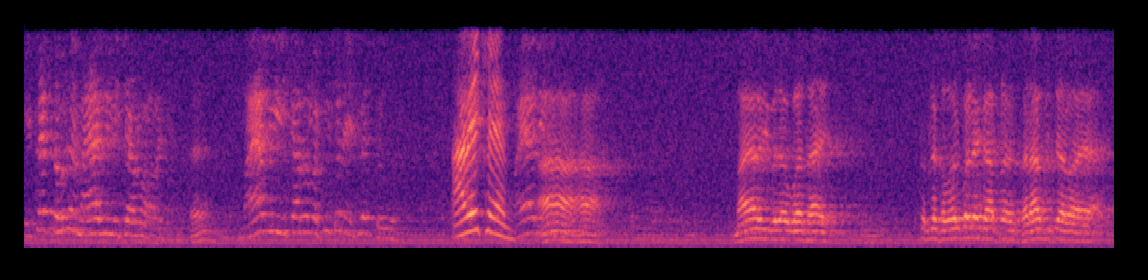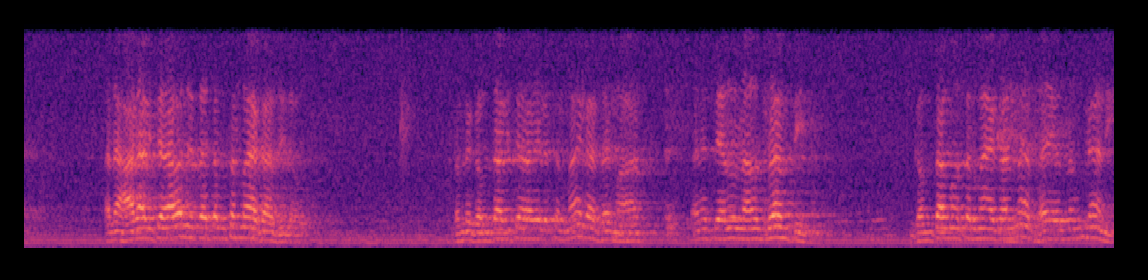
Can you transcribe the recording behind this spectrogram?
એટલે જ માયાવી વિચારો આવે છે. હે? માયાવી વિચારો લખ્યું છે ને એટલે જ કહ્યું આવે છે માયાવી હા હા. માયાવી બધા ઊભા થાય. તમને ખબર પડે કે આપણે ખરાબ વિચારો આવ્યા અને સારા વિચાર આવે ને તો તમે તન્માયાકાર થઈ જાઓ. તમને ગમતા વિચાર આવે એટલે તન્માયાકાર થાય માણસ. અને તેનું નામ ભ્રાંતિ. ગમતામાં તન્માયાકાર ના થાય એમનું જ્ઞાની.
